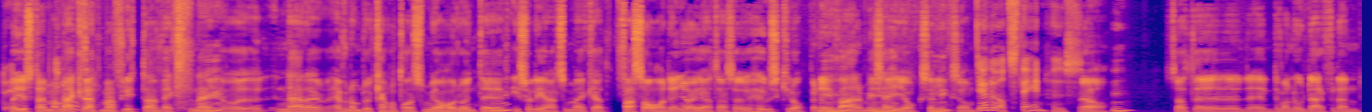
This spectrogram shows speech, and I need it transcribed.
det Men just när man märker att man flyttar växterna och nära, även om du kanske inte har som jag har då inte Mm. isolerat, så märker jag att fasaden gör ju att alltså, huskroppen är ju varm i sig också. Liksom. Mm. Ja, du har ett stenhus. Ja. Så att, eh, det var nog därför den,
